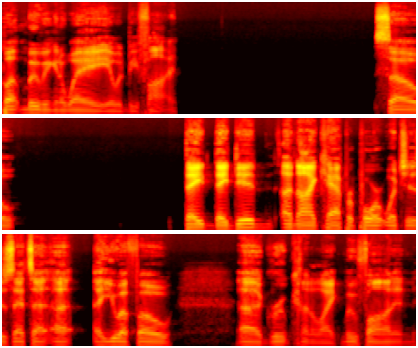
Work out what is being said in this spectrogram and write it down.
but moving it away, it would be fine. So they they did an ICAP report, which is that's a a, a UFO uh, group, kind of like MUFON and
